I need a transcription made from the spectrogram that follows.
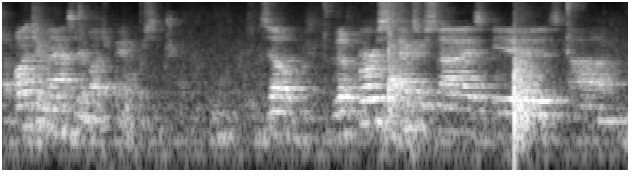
a bunch of maps and a bunch of papers. So the first exercise is um,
